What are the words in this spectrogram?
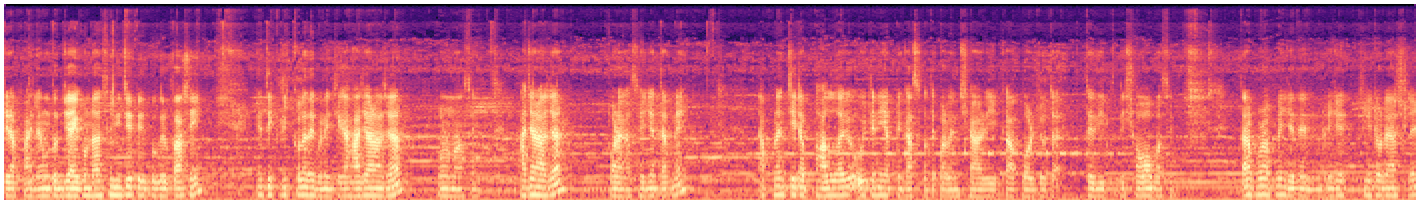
যেটা ফাইলের মতো যে আইকনটা আছে নিচে ফেসবুকের পাশেই, এতে ক্লিক করলে দেখবেন নিচে হাজার হাজার পড়ানো আছে। হাজার হাজার পড়া আছে যাতে আপনি, আপনার যেটা ভালো লাগে ওইটা নিয়ে আপনি কাজ করতে পারবেন। শাড়ি, কাপড়, জুতা ইত্যাদি ইত্যাদি সব আছে। তারপর আপনি যেতেন এই যে থ্রি ডটে আসলে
